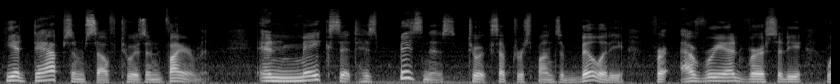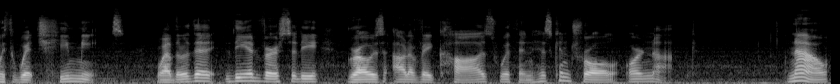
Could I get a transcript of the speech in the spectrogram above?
he adapts himself to his environment and makes it his business to accept responsibility for every adversity with which he meets whether the, the adversity grows out of a cause within his control or not. Now,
